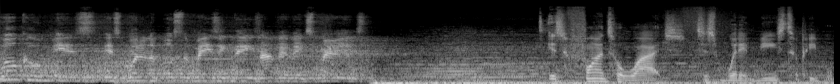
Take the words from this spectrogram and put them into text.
welcome is, is one of the most amazing things I've ever experienced. It's fun to watch just what it means to people.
